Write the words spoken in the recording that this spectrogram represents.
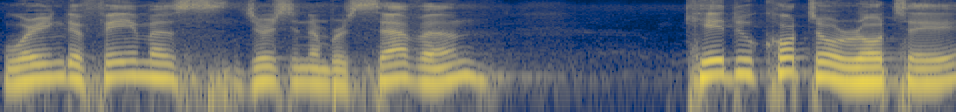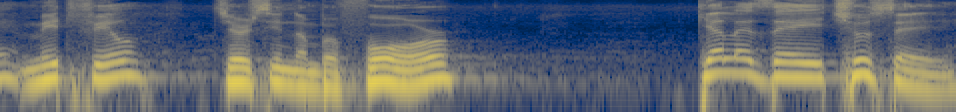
wearing the famous jersey number 7. Kedu Koto Rote, midfield, jersey number 4. Keleze Chuse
